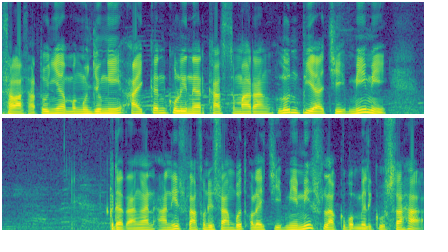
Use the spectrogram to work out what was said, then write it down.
Salah satunya mengunjungi ikon kuliner khas Semarang, Lumpia Cik Mimi. Kedatangan Anies langsung disambut oleh Cik Mimi selaku pemilik usaha.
